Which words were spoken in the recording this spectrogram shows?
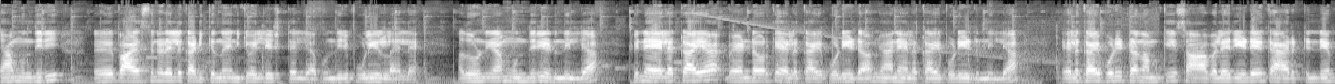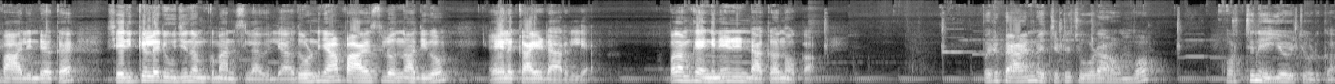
ഞാൻ മുന്തിരി പായസത്തിന്റെ ഇടയിൽ കടിക്കുന്നത് എനിക്ക് വലിയ ഇഷ്ടമില്ല. മുന്തിരി പുളിയുള്ളതല്ലേ. അതുകൊണ്ട് ഞാൻ മുന്തിരി ഇടുന്നില്ല. പിന്നെ ഏലക്കായ വേണ്ടവർക്ക് ഏലക്കായപ്പൊടി ഇടാം. ഞാൻ ഏലക്കായപ്പൊടി ഇടുന്നില്ല. ഏലക്കായപ്പൊടി ഇട്ടാൽ നമുക്ക് ഈ സാവലരിയുടെയും ക്യാരറ്റിന്റെയും പാലിന്റെയും ഒക്കെ ശരിക്കുള്ള രുചി നമുക്ക് മനസ്സിലാവില്ല. അതുകൊണ്ട് ഞാൻ പായസത്തിലൊന്നും അധികം ഏലക്കായ ഇടാറില്ല. അപ്പോൾ നമുക്ക് എങ്ങനെയാണ് ഉണ്ടാക്കാൻ നോക്കാം. ഒരു പാൻ വെച്ചിട്ട് ചൂടാവുമ്പോൾ കുറച്ച് നെയ്യ് ഒഴിച്ചു കൊടുക്കുക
